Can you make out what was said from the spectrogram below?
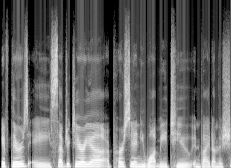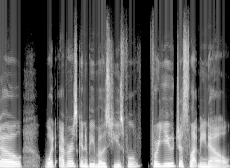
If there's a subject area, a person you want me to invite on the show, whatever is going to be most useful for you, just let me know.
